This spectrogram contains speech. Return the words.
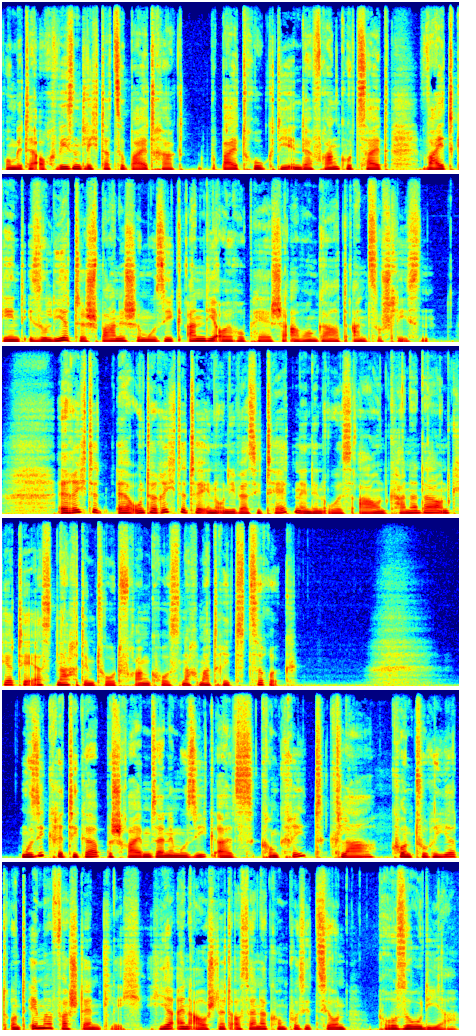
womit er auch wesentlich dazu beitrag, beitrug, die in der Franco-Zeit weitgehend isolierte spanische Musik an die europäische Avantgarde anzuschließen. Er, richtet, er unterrichtete in Universitäten in den USA und Kanada und kehrte erst nach dem Tod Francos nach Madrid zurück. Musikkritiker beschreiben seine Musik als konkret, klar, konturiert und immer verständlich. Hier ein Ausschnitt aus seiner Komposition Prosodia.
